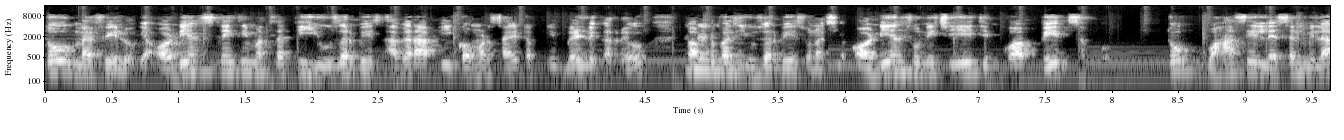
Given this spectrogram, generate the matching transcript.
तो मैं फेल हो गया। ऑडियंस नहीं थी मतलब कि यूज़र बेस अगर आप ई कॉमर्स साइट अपनी बिल्ड कर रहे हो तो आपके हम्म। पास यूज़र बेस होना चाहिए। ऑडियंस होनी चाहिए जिनको आप बेच सको। तो वहाँ से लेसन मिला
